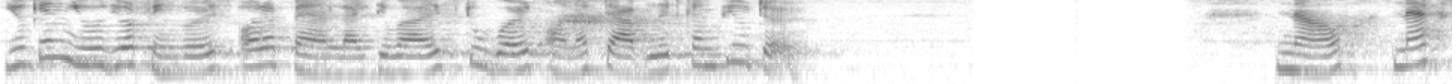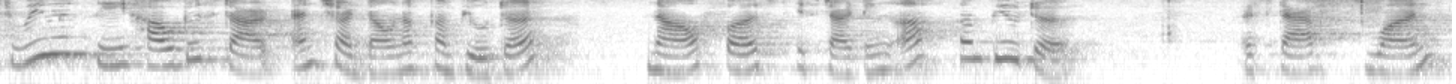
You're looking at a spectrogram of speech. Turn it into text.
You can use your fingers or a pen-like device to work on a tablet computer. Now, next we will see how to start and shut down a computer. Now, first starting a computer. Step 1.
